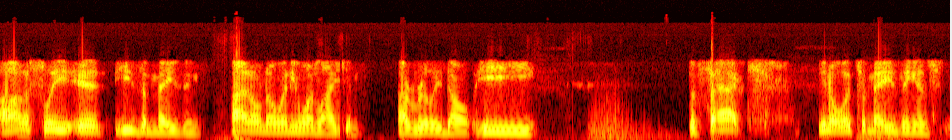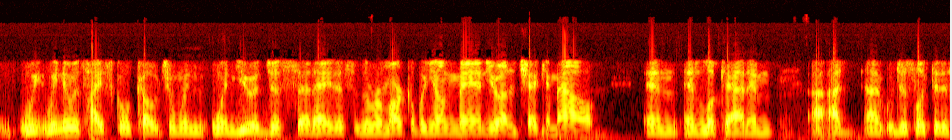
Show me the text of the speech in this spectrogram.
Honestly, it he's amazing. I don't know anyone like him. I really don't. He the fact, you know, what's amazing is we, we knew his high school coach, and when when you had just said, "Hey, this is a remarkable young man. You ought to check him out and and look at him." I, I just looked at his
